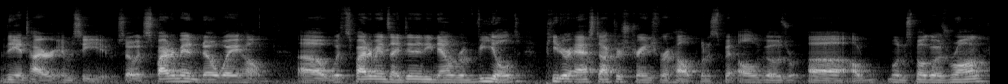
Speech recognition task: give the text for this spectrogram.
the entire MCU. So it's Spider Man No Way Home. Uh, with Spider Man's identity now revealed, Peter asks Doctor Strange for help when a spell goes uh, when a spell goes wrong.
